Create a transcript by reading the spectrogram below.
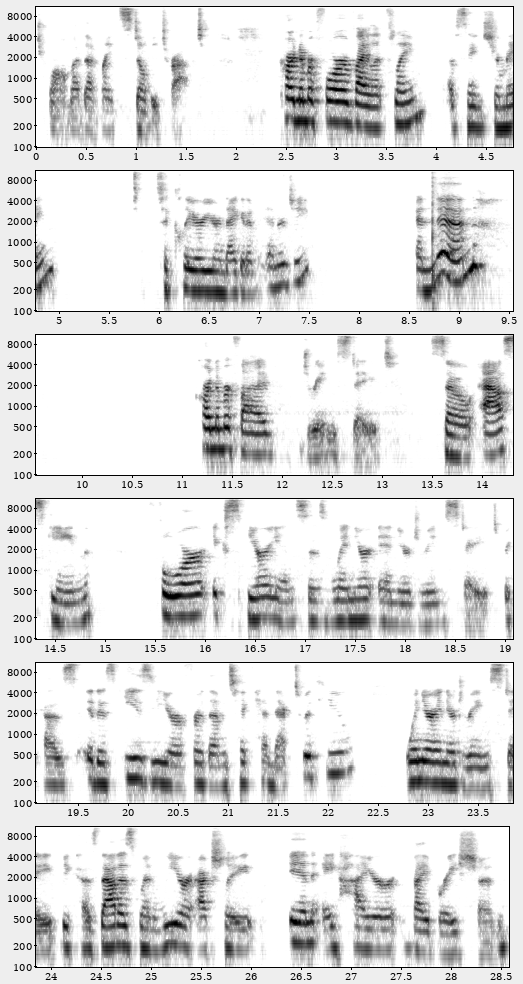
trauma that might still be trapped. Card number four, Violet Flame of Saint Germain to clear your negative energy. And then card number five, dream state. So asking for experiences when you're in your dream state because it is easier for them to connect with you when you're in your dream state because that is when we are actually in a higher vibration.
